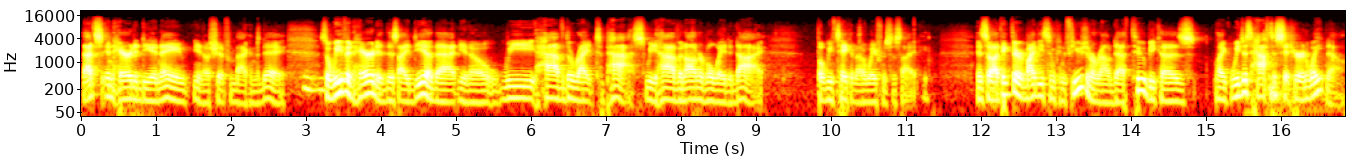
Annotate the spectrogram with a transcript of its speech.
That's inherited DNA you know shit from back in the day. Mm-hmm. So we've inherited this idea that you know we have the right to pass. We have an honorable way to die but we've taken that away from society. And so I think there might be some confusion around death too, because like we just have to sit here and wait now.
